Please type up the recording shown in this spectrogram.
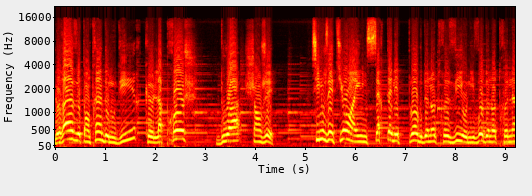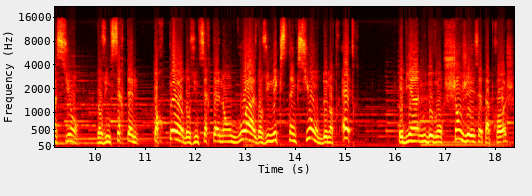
Le rêve est en train de nous dire que l'approche doit changer. Si nous étions à une certaine époque de notre vie, au niveau de notre nation, dans une certaine torpeur, dans une certaine angoisse, dans une extinction de notre être, eh bien nous devons changer cette approche.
